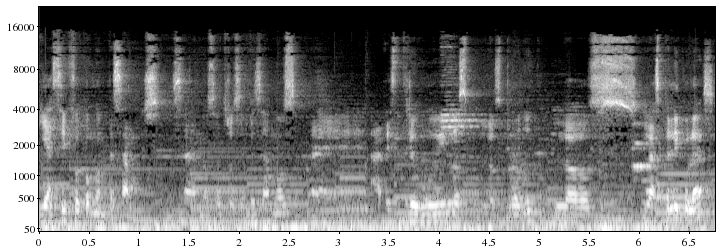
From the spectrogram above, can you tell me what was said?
y así fue como empezamos. O sea, nosotros empezamos eh, distribuir los, los, los, las películas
